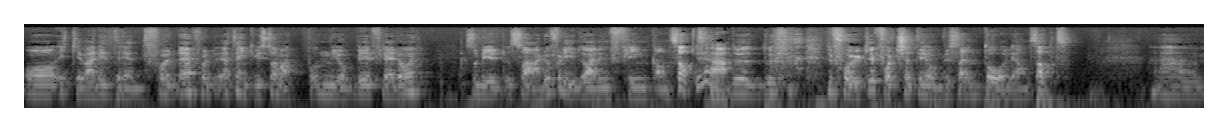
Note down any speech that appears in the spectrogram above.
Og ikke være litt redd for det. For jeg tenker hvis du har vært på en jobb i flere år, så, blir, så er det jo fordi du er en flink ansatt. Ja. Du, du, du får jo ikke fortsette i jobb hvis du er en dårlig ansatt. Ehm,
